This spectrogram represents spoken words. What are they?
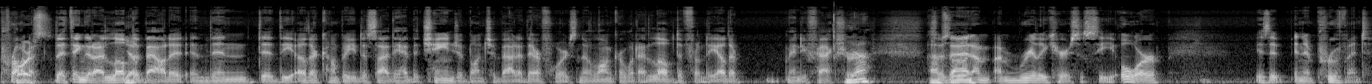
product. The thing that I loved yep. about it, and then did the other company decide they had to change a bunch about it? Therefore, it's no longer what I loved from the other manufacturer. Yeah, so that I'm I'm really curious to see. Or is it an improvement?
